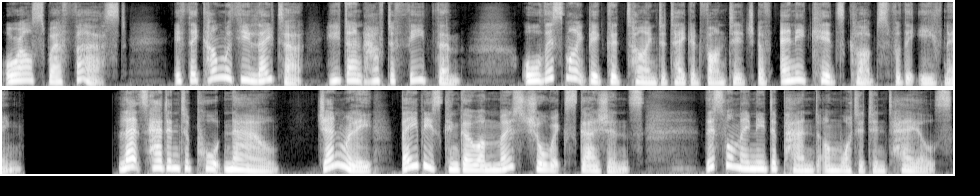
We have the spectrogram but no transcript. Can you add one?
or elsewhere first. If they come with you later, you don't have to feed them. Or this might be a good time to take advantage of any kids' clubs for the evening. Let's head into port now. Generally, babies can go on most shore excursions. This will mainly depend on what it entails.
